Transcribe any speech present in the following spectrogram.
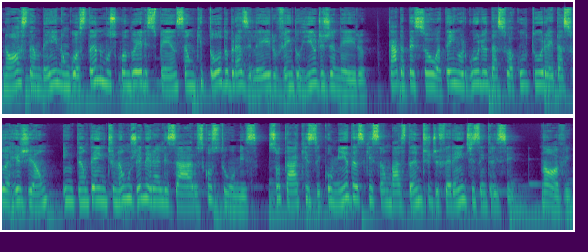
Nós também não gostamos quando eles pensam que todo brasileiro vem do Rio de Janeiro. Cada pessoa tem orgulho da sua cultura e da sua região, então tente não generalizar os costumes, sotaques e comidas que são bastante diferentes entre si. 9.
